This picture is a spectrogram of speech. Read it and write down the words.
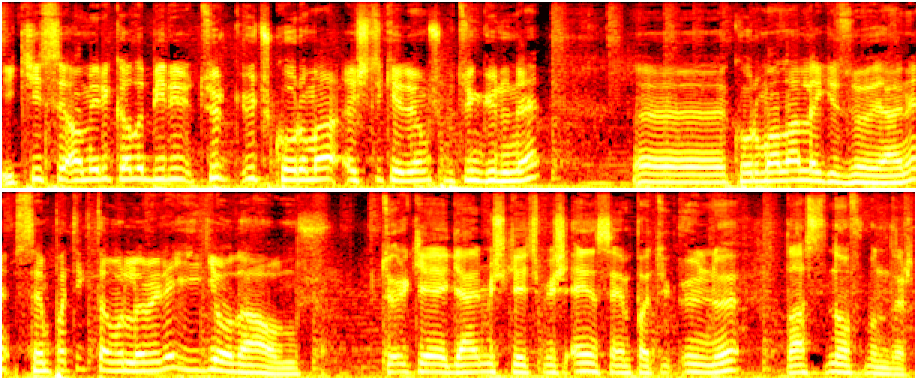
ikisi Amerikalı biri Türk 3 koruma eşlik ediyormuş bütün gününe. Ee, korumalarla geziyor yani. Sempatik tavırlarıyla ilgi odağı olmuş. Türkiye'ye gelmiş geçmiş en sempatik ünlü Dustin Hoffman'dır.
